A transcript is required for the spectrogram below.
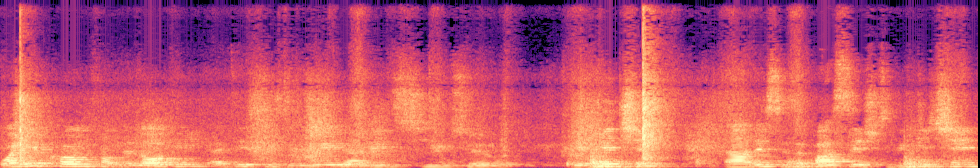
when you come from the lobby, uh, this is the way that leads you to the kitchen. Now this is the passage to the kitchen.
